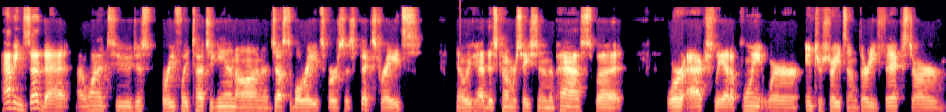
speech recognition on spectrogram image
Having said that, I wanted to just briefly touch again on adjustable rates versus fixed rates. You know, we've had this conversation in the past, but we're actually at a point where interest rates on 30 fixed are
